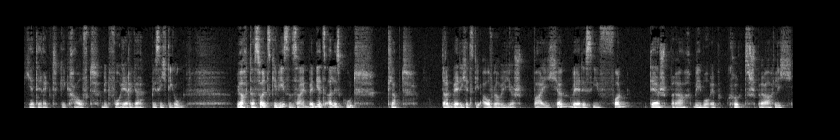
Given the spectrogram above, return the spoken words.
hier direkt gekauft mit vorheriger Besichtigung. Ja, das soll es gewesen sein. Wenn jetzt alles gut klappt, dann werde ich jetzt die Aufnahme hier speichern, werde sie von der Sprachmemo-App kurzsprachlich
